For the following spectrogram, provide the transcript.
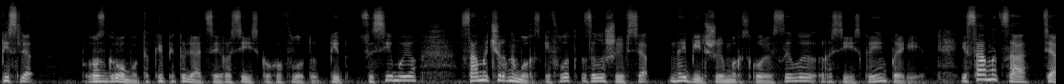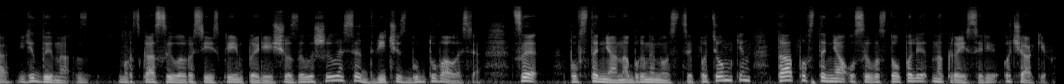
після розгрому та капітуляції російського флоту під Цусімою, саме Чорноморський флот залишився найбільшою морською силою Російської імперії. І саме ця, ця єдина морська сила Російської імперії, що залишилася, двічі збунтувалася. Це повстання на броненосці Потьомкін та повстання у Севастополі на крейсері Очаків.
